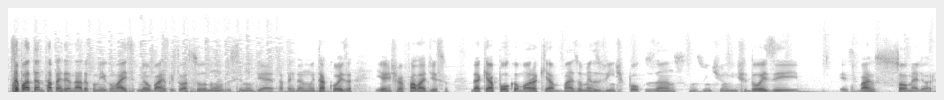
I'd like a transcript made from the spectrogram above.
você pode até não estar tá perdendo nada comigo, mas meu bairro Pituaçu, não, se não vier, está perdendo muita coisa. E a gente vai falar disso daqui a pouco. Eu moro aqui há mais ou menos 20 e poucos anos, uns 21, 22, e esse bairro só melhora.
